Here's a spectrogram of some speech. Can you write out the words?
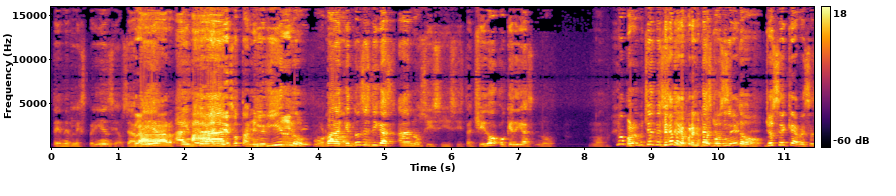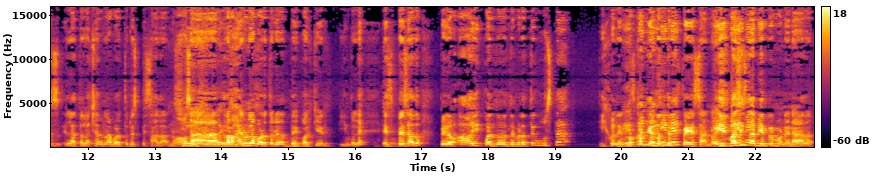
tener la experiencia, o sea, Claro. ver, entrar, Ay, eso también es vivirlo, para que entonces digas, ah, no, sí, sí, sí está chido, o que digas, no. No, No, porque muchas veces fíjate te que, por ejemplo, yo sé, yo sé que a veces la talacha de un laboratorio es pesada, ¿no? Sí, o sea, sí trabajar sí en un laboratorio de cualquier índole es Sí. pesado, pero ay, cuando de verdad te gusta, híjole, Es no creo que no te pesa, ¿no? Y más si semen- está bien remunerado.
